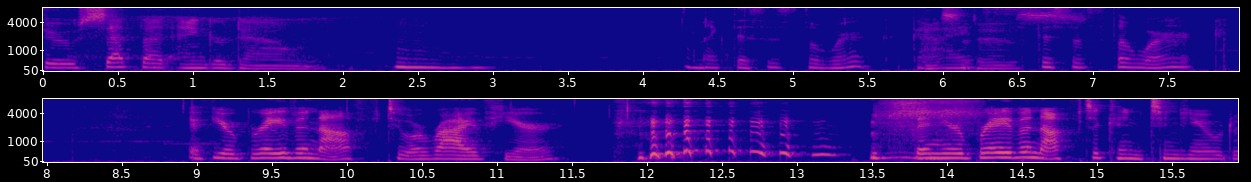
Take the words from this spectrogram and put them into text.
to set that anger down? Hmm. I'm like, this is the work, guys. Yes, it is. This is the work. If you're brave enough to arrive here, then you're brave enough to continue to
